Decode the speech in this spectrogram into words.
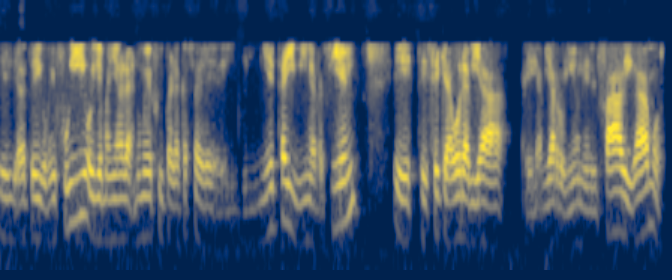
eh, ya te digo, me fui, hoy de mañana a las nueve fui para la casa de, mi nieta y vine recién. Este, sé que ahora había había reunión en el FA, digamos,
